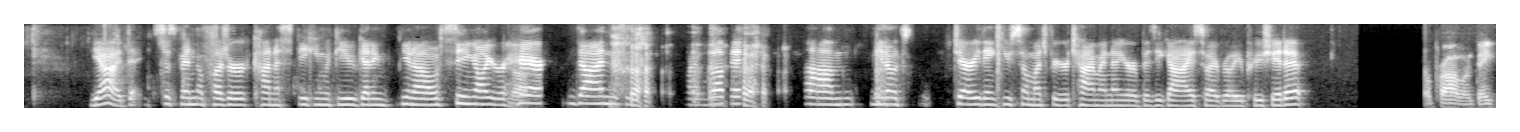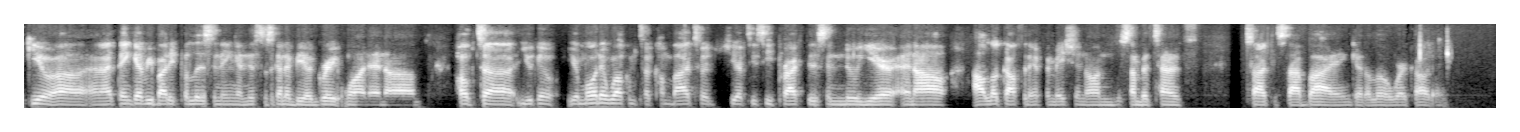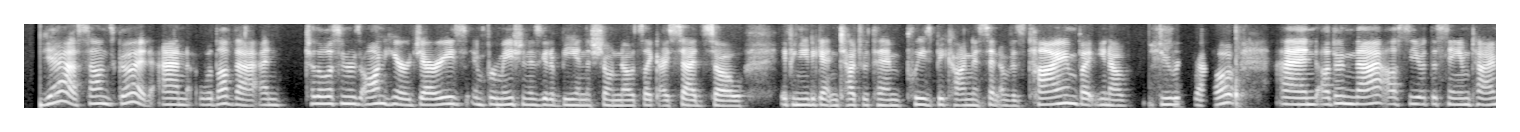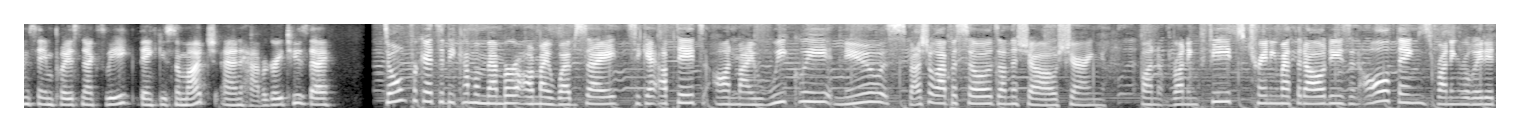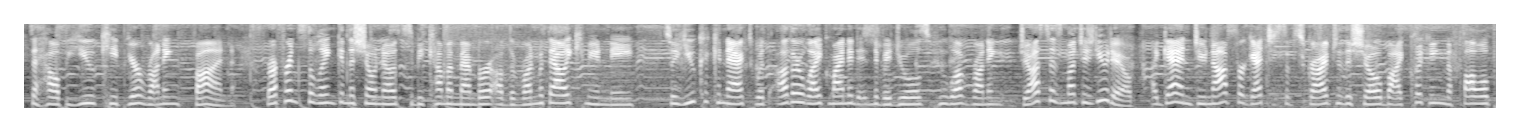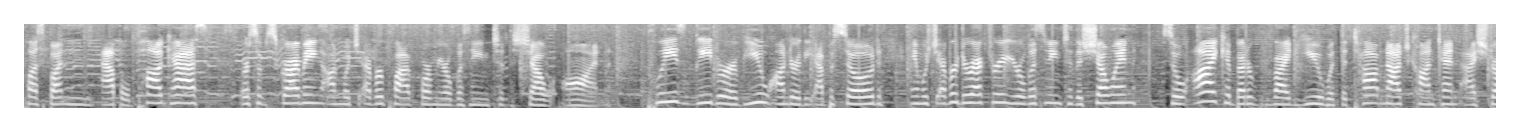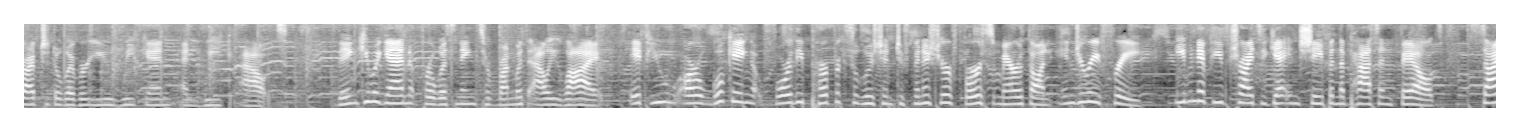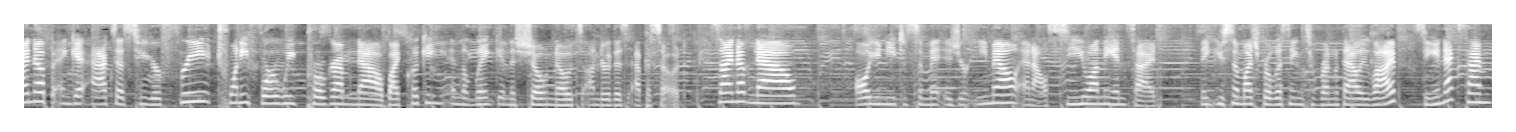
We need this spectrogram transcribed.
yeah, it's just been a pleasure kind of speaking with you, getting, you know, seeing all your no. hair done. Is, I love it. Um, you know, it's Jerry, thank you so much for your time. I know you're a busy guy, so I really appreciate it. No problem. Thank you. Uh, and I thank everybody for listening. And this is going to be a great one. And um, hope to you can you're more than welcome to come by to a GFTC practice in the new year. And I'll I'll look out for the information on December 10th so I can stop by and get a little workout in. Yeah, sounds good. And would love that. And to the listeners on here, Jerry's information is going to be in the show notes, like I said. So if you need to get in touch with him, please be cognizant of his time, but you know, do reach out. And other than that, I'll see you at the same time, same place next week. Thank you so much and have a great Tuesday. Don't forget to become a member on my website to get updates on my weekly new special episodes on the show, sharing fun running feats, training methodologies, and all things running related to help you keep your running fun. Reference the link in the show notes to become a member of the Run with Ally community so you can connect with other like minded individuals who love running just as much as you do. Again, do not forget to subscribe to the show by clicking the follow plus button Apple Podcasts or subscribing on whichever platform you're listening to the show on. Please leave a review under the episode in whichever directory you're listening to the show in so I can better provide you with the top notch content I strive to deliver you week in and week out. Thank you again for listening to Run with Ali Live. If you are looking for the perfect solution to finish your first marathon injury free, even if you've tried to get in shape in the past and failed, Sign up and get access to your free 24 week program now by clicking in the link in the show notes under this episode. Sign up now. All you need to submit is your email, and I'll see you on the inside. Thank you so much for listening to Run with Allie Live. See you next time.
